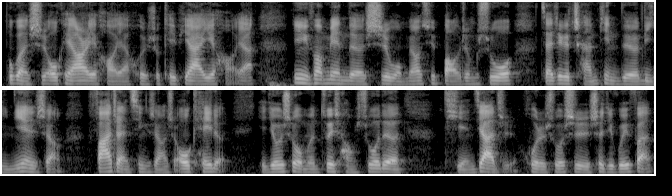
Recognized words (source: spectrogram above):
不管是 OKR 也好呀，或者说 KPI 也好呀。另一方面的是我们要去保证说，在这个产品的理念上、发展性上是 OK 的，也就是我们最常说的体验价值，或者说是设计规范。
